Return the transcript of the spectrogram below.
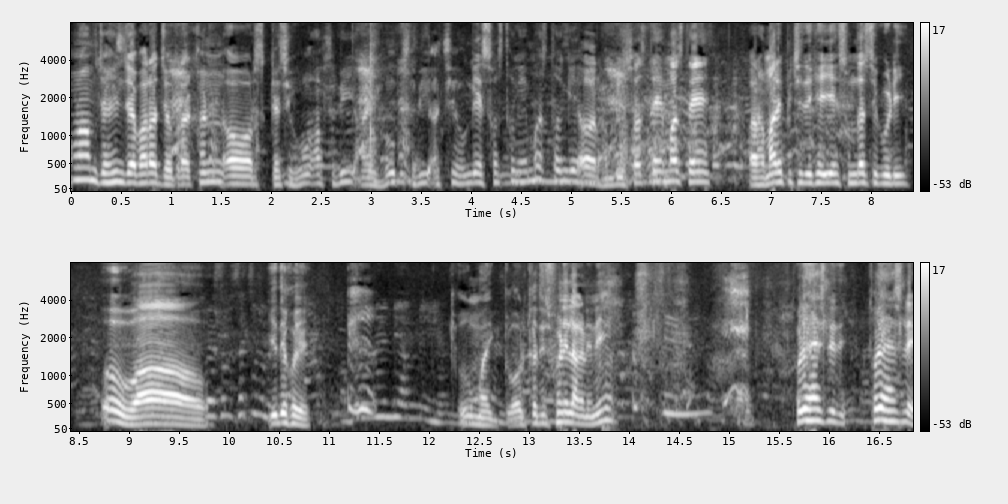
नाम जय हिंद जय भारत जय उत्तराखंड और कैसे हो आप सभी? आई होप सभी अच्छे होंगे स्वस्थ होंगे मस्त होंगे और हम भी स्वस्थ हैं मस्त हैं और हमारे पीछे देखिए ये सुंदर सी कुड़ी। ओ वाह ये देखो ये। ओ माय गॉड कति सोनी लगनी नहीं? थोड़ी हंस ले थोड़ी हंस ले।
